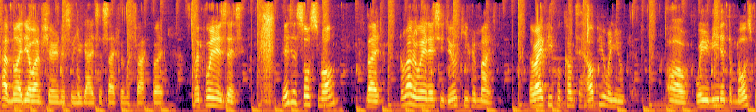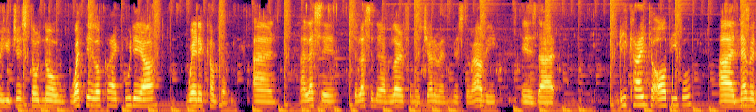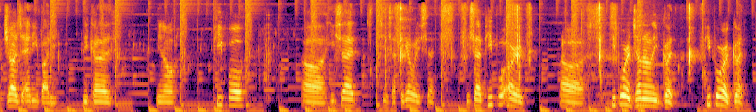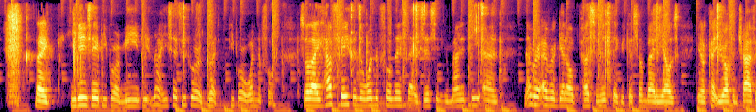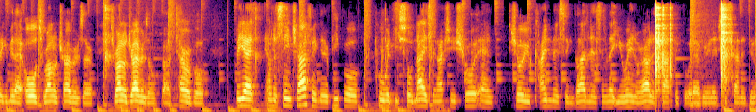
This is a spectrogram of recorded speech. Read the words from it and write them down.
I have no idea why I'm sharing this with you guys, aside from the fact, but my point is this this is so small, but no matter what it is you do, keep in mind the right people come to help you when you uh, where you need it the most, but you just don't know what they look like, who they are, where they come from. And my lesson, the lesson that I've learned from this gentleman, Mr. Ravi, is that be kind to all people and never judge anybody because you know people uh, he said jeez i forget what he said he said people are uh, people are generally good. People are good. Like he didn't say people are mean. No he said people are good. People are wonderful. So like have faith in the wonderfulness that exists in humanity and never ever get all pessimistic because somebody else you know cut you off in traffic and be like oh toronto drivers are toronto drivers are, are terrible. But yet on the same traffic there are people who would be so nice and actually show and show you kindness and gladness and let you in or out of traffic or whatever it is you're trying to do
